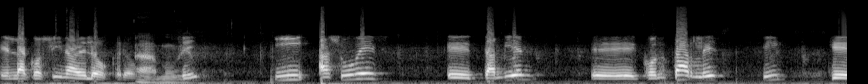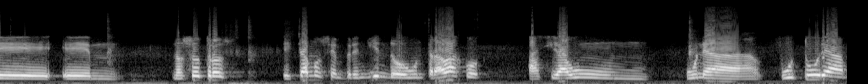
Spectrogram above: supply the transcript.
en la cocina de locro. Ah, muy bien. Y a su vez, eh, también contarles ¿sí? Que em, nosotros estamos emprendiendo un trabajo hacia un, una futura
